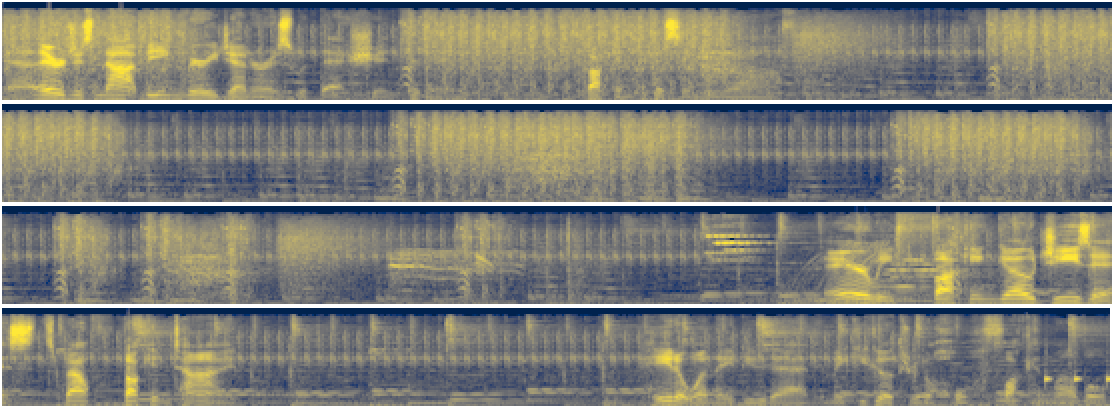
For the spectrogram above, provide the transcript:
Yeah, they're just not being very generous with that shit today. Fucking pissing me off. There we fucking go. Jesus, it's about fucking time. Hate it when they do that. They make you go through the whole fucking level.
